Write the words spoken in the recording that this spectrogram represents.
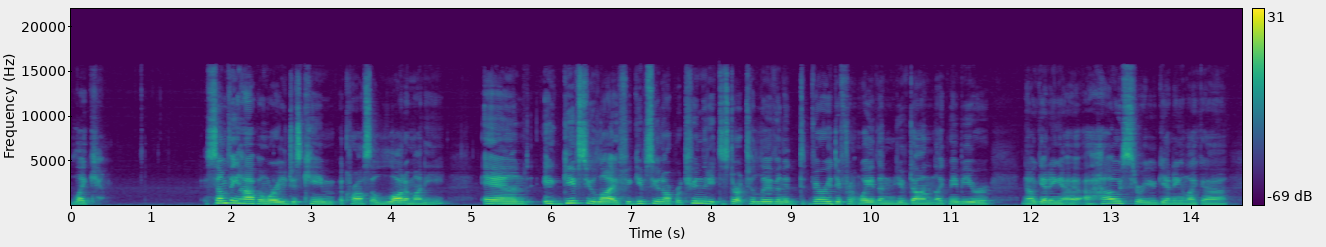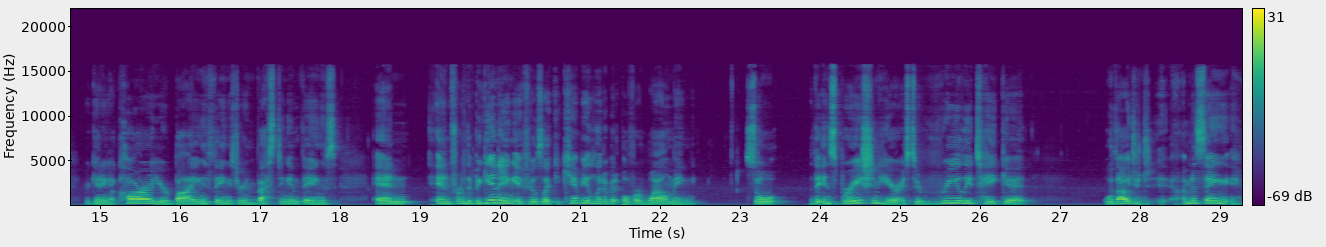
like something happened where you just came across a lot of money and it gives you life. It gives you an opportunity to start to live in a very different way than you've done. Like maybe you're now getting a, a house or you're getting like a you're getting a car you're buying things you're investing in things. And and from the beginning it feels like it can be a little bit overwhelming. So the inspiration here is to really take it without you i'm not saying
